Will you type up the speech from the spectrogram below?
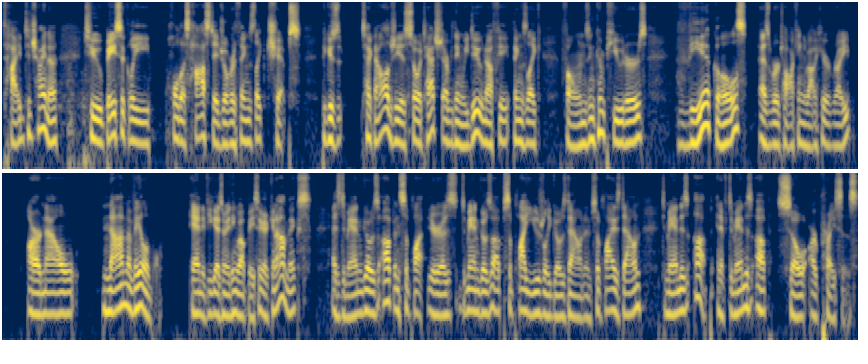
tied to China, to basically hold us hostage over things like chips because technology is so attached to everything we do. Now, things like phones and computers, vehicles, as we're talking about here, right, are now non-available. And if you guys know anything about basic economics, as demand goes up and supply, or as demand goes up, supply usually goes down. And if supply is down, demand is up. And if demand is up, so are prices.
